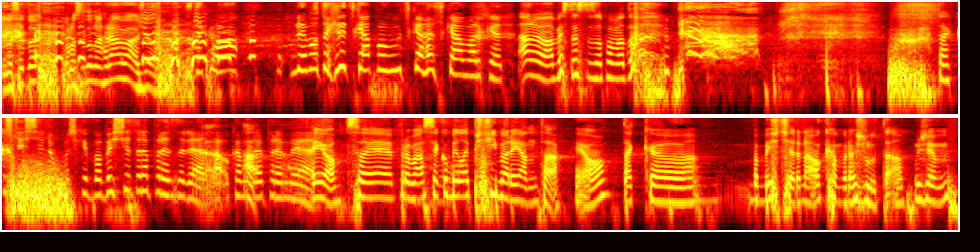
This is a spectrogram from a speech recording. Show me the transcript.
Ono se to, ono se to nahrává, že jo? To taková nebo technická pomůcka hezká, Market. Ano, abyste si to zapamatovali. tak, Počkej, ještě jednou, počkej, Babiš je teda prezident a Okamura je premiér. jo, co je pro vás jakoby lepší varianta, jo? Tak uh, Babiš černá, Okamura žlutá. Můžem?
